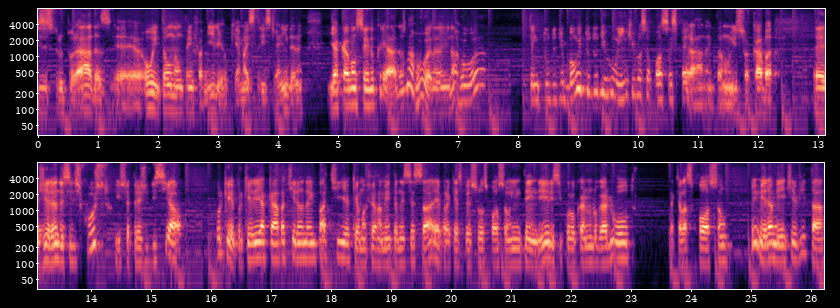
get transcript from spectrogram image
desestruturadas, é, ou então não têm família, o que é mais triste ainda, né? E acabam sendo criados na rua, né? E na rua tem tudo de bom e tudo de ruim que você possa esperar, né? Então isso acaba é, gerando esse discurso, isso é prejudicial. Por quê? Porque ele acaba tirando a empatia, que é uma ferramenta necessária para que as pessoas possam entender e se colocar no lugar do outro, para que elas possam primeiramente, evitar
